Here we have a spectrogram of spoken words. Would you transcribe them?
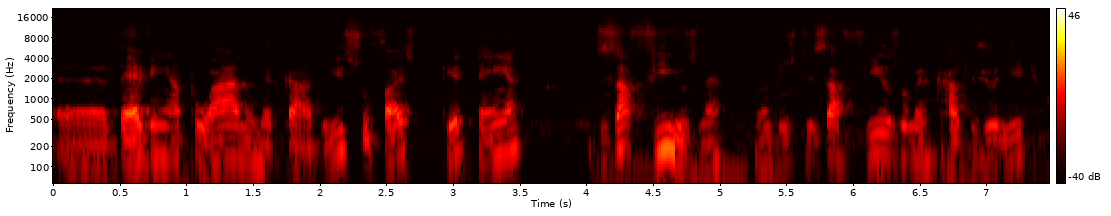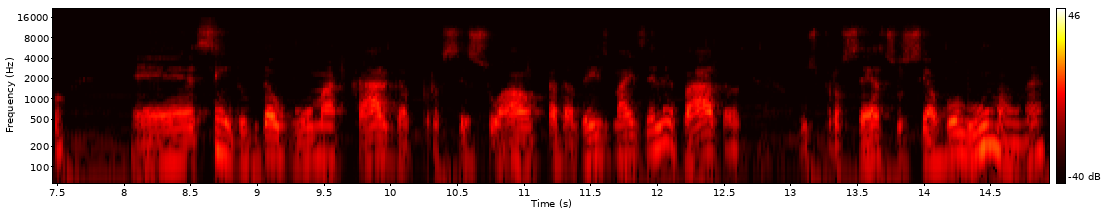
uh, devem atuar no mercado. Isso faz com que tenha desafios, né? Um dos desafios no mercado jurídico é, sem dúvida alguma, a carga processual cada vez mais elevada. Os processos se avolumam, né?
